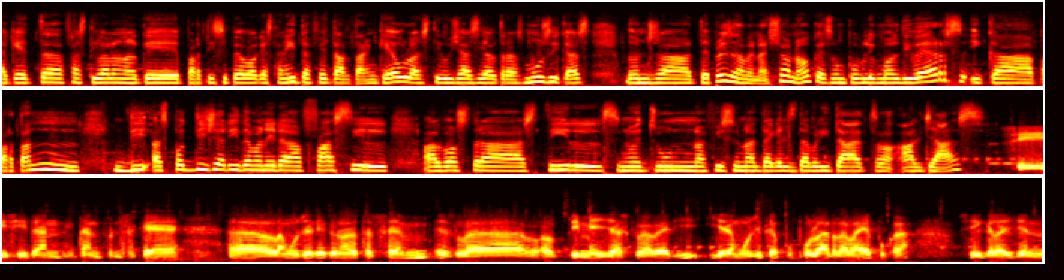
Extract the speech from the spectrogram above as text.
Aquest eh, festival en el que participeu aquesta nit, de fet el tanqueu, l'estiu jazz i altres músiques, doncs eh, té precisament això, no? que és un públic molt divers i que per tant es pot digerir de manera fàcil el vostre estil si no ets un aficionat d'aquells de veritat al jazz? Sí, sí, tant, i tant. Pensa que eh, la música que nosaltres fem és la, el primer jazz que va haver-hi i era música popular de l'època. O sigui que la gent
